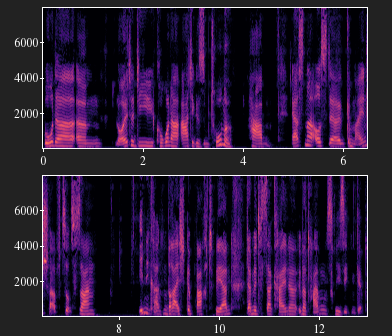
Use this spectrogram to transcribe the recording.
oder ähm, Leute, die Corona-artige Symptome haben, erstmal aus der Gemeinschaft sozusagen in den Krankenbereich gebracht werden, damit es da keine Übertragungsrisiken gibt.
